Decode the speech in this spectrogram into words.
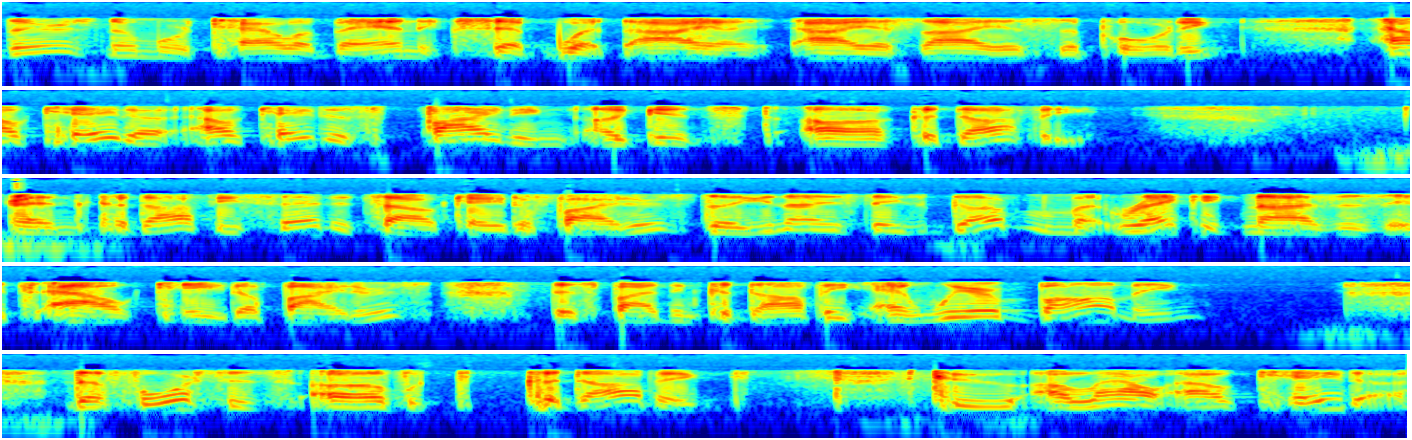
there is no more Taliban except what ISI is supporting. Al Qaeda, Al Qaeda is fighting against uh, Gaddafi, and Gaddafi said it's Al Qaeda fighters. The United States government recognizes it's Al Qaeda fighters that's fighting Gaddafi, and we're bombing the forces of Gaddafi to allow Al Qaeda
